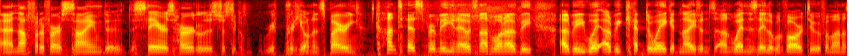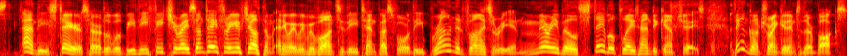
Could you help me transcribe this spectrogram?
uh, not for the first time. The the Stayers hurdle is just a com- re- pretty uninspiring contest for me now. It's not one I'll be I'll be wa- I'll be kept awake at night and on Wednesday looking forward to, if I'm honest. And the Stayers hurdle will be the feature race on day three of Cheltenham. Anyway, we move on to the 10 past 4, the Brown Advisory and Merriebelle Stable Plate Handicap Chase. I think I'm going to try and get into their box.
